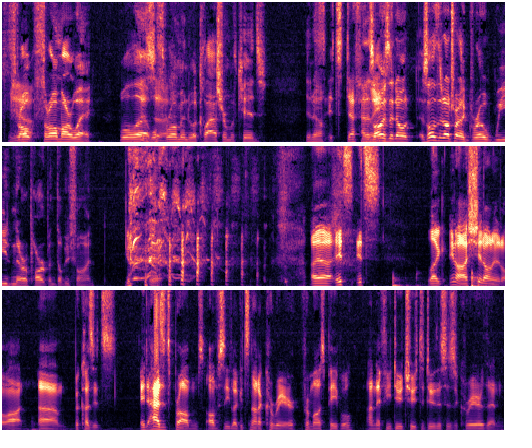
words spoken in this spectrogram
Throw Yeah. throw them our way. We'll uh, we'll uh, throw them into a classroom with kids. You know, it's, it's and definitely as long as they don't as long as they don't try to grow weed in their apartment, they'll be fine. uh, it's it's like you know I shit on it a lot um, because it's it has its problems. Obviously, like it's not a career for most people, and if you do choose to do this as a career, then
